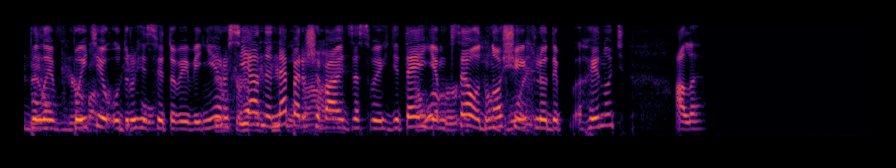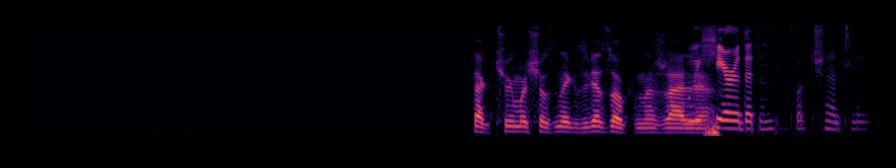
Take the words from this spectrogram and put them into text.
були вбиті у Другій світовій війні. Росіяни не переживають за своїх дітей. Їм все одно, що їх люди гинуть. Але Так, чуємо, що зник зв'язок, на жаль. we hear that unfortunately.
